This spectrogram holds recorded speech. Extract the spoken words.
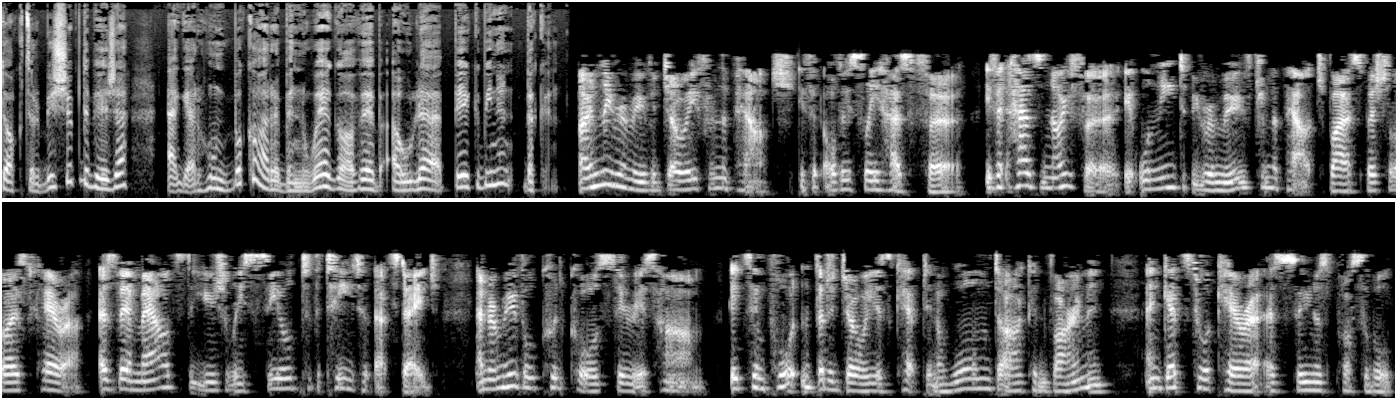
دکتر بیشپ دبیجه اگر هون بکار بن ویگا ویب اولا بیک بینن بکن. Only remove a joey from the pouch if it obviously has fur. If it has no fur, it will need to be removed from the pouch by a specialised carer, as their mouths are usually sealed to the teat at that stage, and removal could cause serious harm. It's important that a joey is kept in a warm, dark environment and gets to a carer as soon as possible.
